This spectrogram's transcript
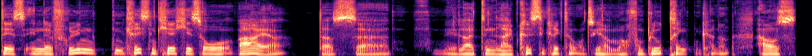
das in der frühen Christenkirche so war, ja, dass äh, die Leute den Leib Christi gekriegt haben und sie haben auch vom Blut trinken können. Aus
